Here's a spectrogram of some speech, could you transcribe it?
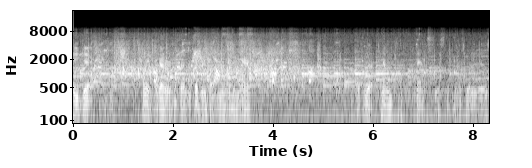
Hey, Dick. Oh yeah, I gotta hit that recovery button when I'm in the air. I forgot town to defense system, that's what it is.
